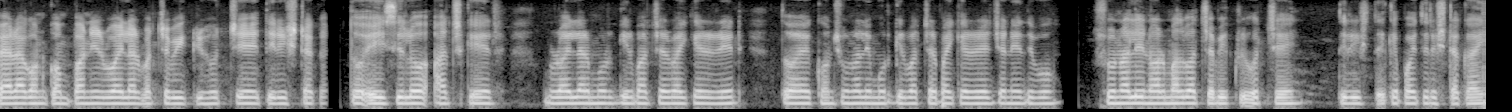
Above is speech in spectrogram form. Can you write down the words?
প্যারাগন কোম্পানির ব্রয়লার বাচ্চা বিক্রি হচ্ছে তিরিশ টাকা তো এই ছিল আজকের ব্রয়লার মুরগির বাচ্চার পাইকারি রেট। তো এখন সোনালী মুরগির বাচ্চার পাইকারি রেট জানিয়ে দেব। সোনালী নর্মাল বাচ্চা বিক্রি হচ্ছে তিরিশ থেকে পঁয়ত্রিশ টাকায়।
